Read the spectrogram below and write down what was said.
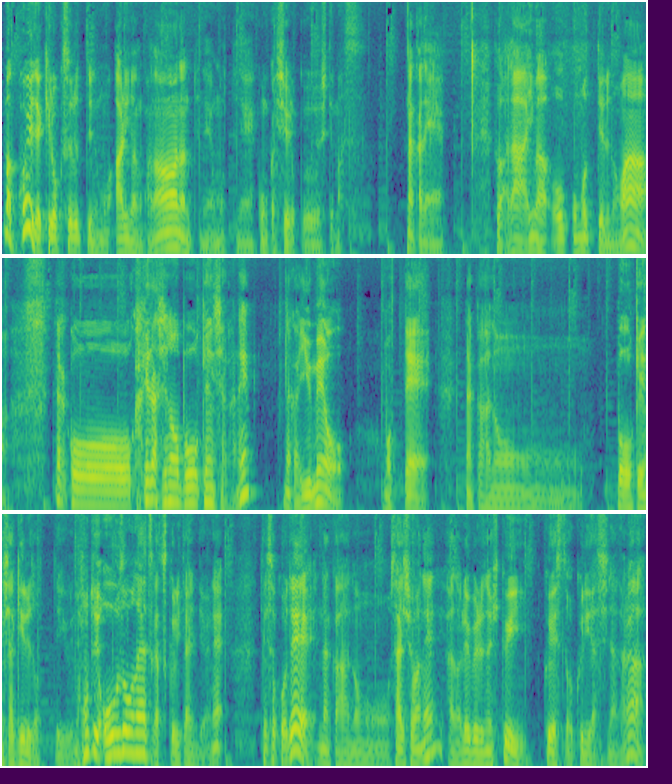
まあ、声で記録するっていうのもありなのかななんてね、思ってね、今回収録してます。なんかね、そうだな、今思ってるのは、なんかこう、駆け出しの冒険者がね、なんか夢を持って、なんかあのー冒険者ギルドっていう、ね、本当に王道なやつが作りたいんだよね。で、そこで、なんかあの最初はね、あの、レベルの低いクエストをクリアしながら、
